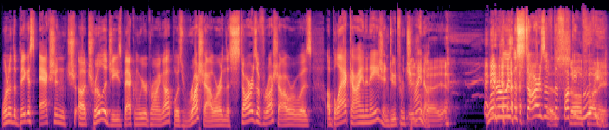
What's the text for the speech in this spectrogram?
One of the biggest action tr- uh, trilogies back when we were growing up was Rush Hour, and the stars of Rush Hour was a black guy and an Asian dude from China. guy, yeah. Literally the stars of the fucking so movie. funny.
